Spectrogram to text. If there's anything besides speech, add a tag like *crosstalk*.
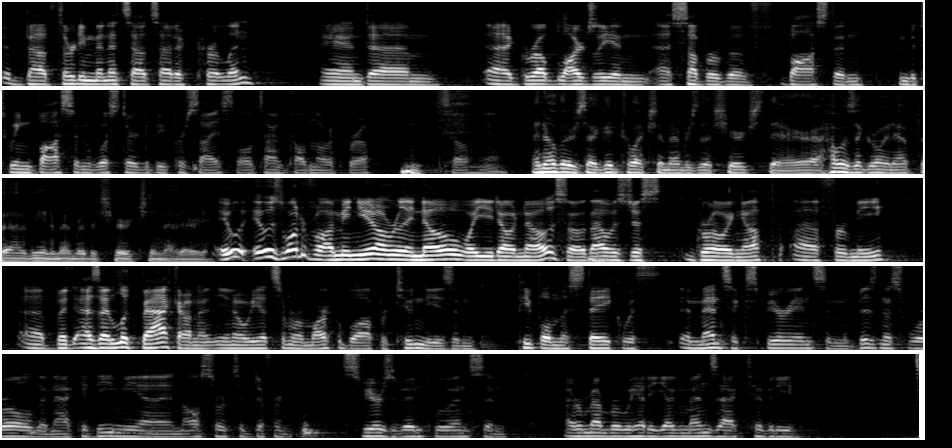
about 30 minutes outside of Kirtland, and um, uh, grew up largely in a suburb of Boston, in between Boston and Worcester, to be precise, a little town called Northborough. Hmm. So, yeah. I know there's a good collection of members of the church there. How was it growing up uh, being a member of the church in that area? It, it was wonderful. I mean, you don't really know what you don't know, so that hmm. was just growing up uh, for me. Uh, but as I look back on it, you know, we had some remarkable opportunities and people in the stake with immense experience in the business world and academia and all sorts of different spheres of influence. And I remember we had a young men's activity.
